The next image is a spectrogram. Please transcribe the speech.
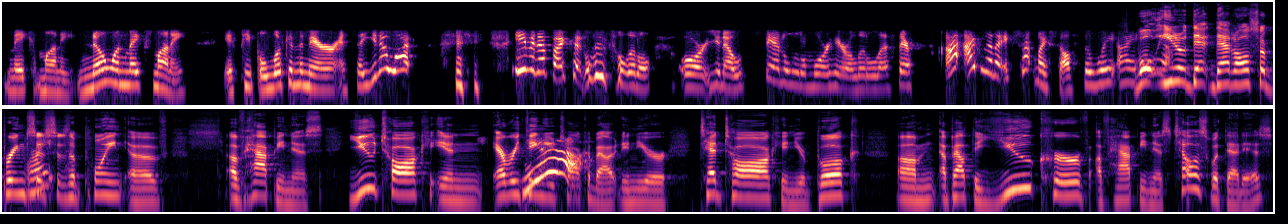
make money. No one makes money if people look in the mirror and say, you know what? Even if I could lose a little or, you know, stand a little more here, a little less there, I, I'm going to accept myself the way I am. Well, am. you know that that also brings us to the point of of happiness. You talk in everything you talk about in your TED talk, in your book, um, about the U curve of happiness. Tell us what that is.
